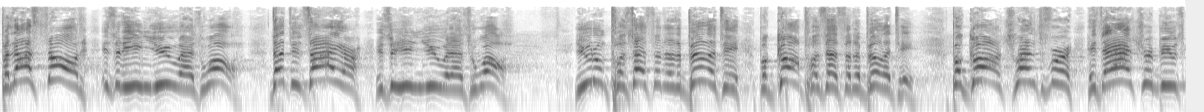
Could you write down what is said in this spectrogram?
but that thought is in you as well. That desire is in you as well. You don't possess an ability, but God possesses an ability. But God transfer His attributes,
